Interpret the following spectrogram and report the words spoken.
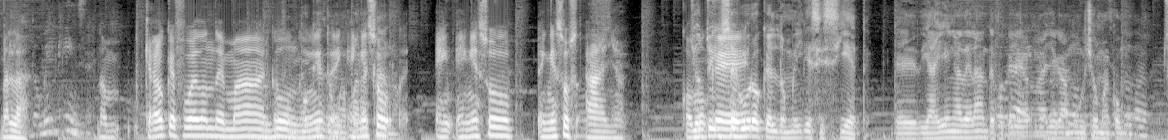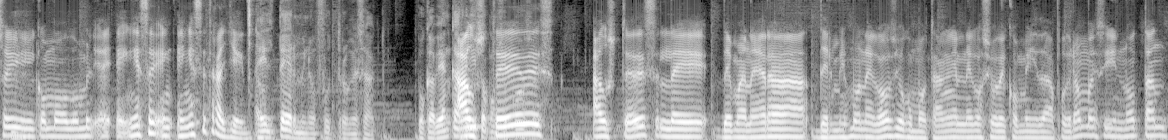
¿verdad? 2015. No, Creo que fue donde más el boom, en, en- más en para eso, en, en eso, en esos años. Como Yo estoy que, seguro que el 2017, que de ahí en adelante fue que llegaron a llegar mucho más 2015 como todavía. Sí, como 2000, eh, en ese, en, en ese trayecto. el término food truck, exacto. Porque habían a carritos con ustedes, a ustedes le, de manera del mismo negocio, como están en el negocio de comida, podríamos decir, no tan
